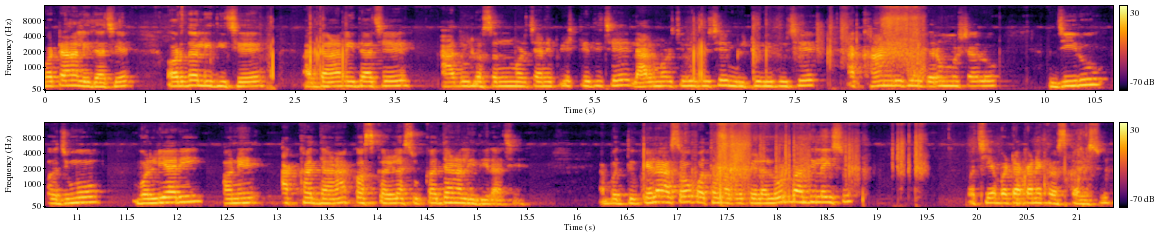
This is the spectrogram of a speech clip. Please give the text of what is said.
વટાણા લીધા છે. અડદર લીધી છે, આ ધાણા લીધા છે, આદુ, લસણ, મરચાંની પેસ્ટ લીધી છે, લાલ મરચું લીધું છે, મીઠું લીધું છે, આ ખાંડ લીધું ગરમ મસાલો, જીરું, અજમો, વલિયારી અને આખા ધાણા કસ કરેલા, સૂકા ધાણા લીધેલા છે. આ બધું પહેલાં સૌ પ્રથમ આપણે પહેલાં લોટ બાંધી લઈશું. પછી આ બટાકાને ક્રશ કરીશું.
